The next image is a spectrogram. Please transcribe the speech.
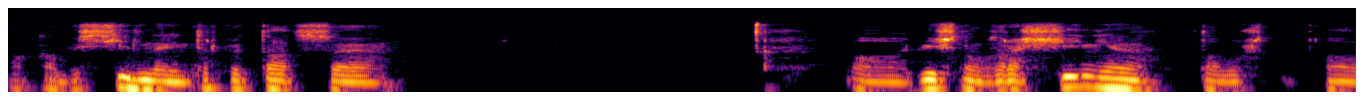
а, как бы сильная интерпретация а, вечного возвращения, того, что, а,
